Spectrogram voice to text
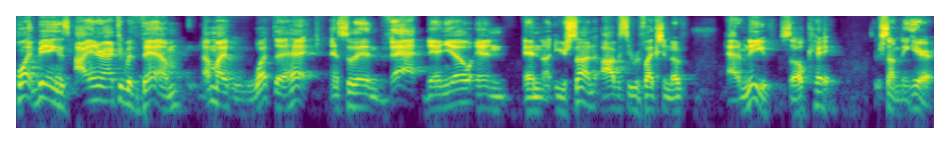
Point being is I interacted with them. I'm like, what the heck? And so then that, Danielle and, and your son, obviously reflection of Adam and Eve. So, okay, there's something here.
